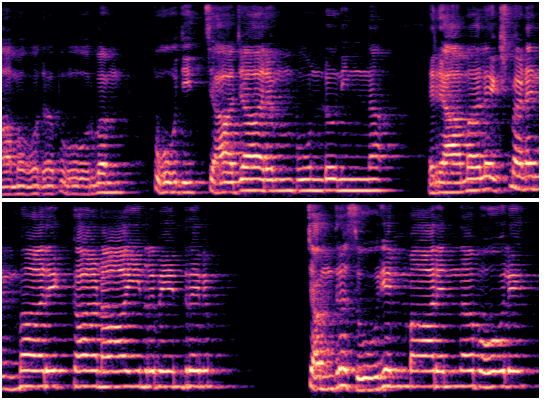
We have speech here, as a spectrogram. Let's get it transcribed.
ആമോദപൂർവം പൂജിച്ചാചാരം പൂണ്ടു നിന്ന രാമലക്ഷ്മണന്മാരെ കാണായി നൃപേന്ദ്രനും ചന്ദ്രസൂര്യന്മാരെന്ന പോലെ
